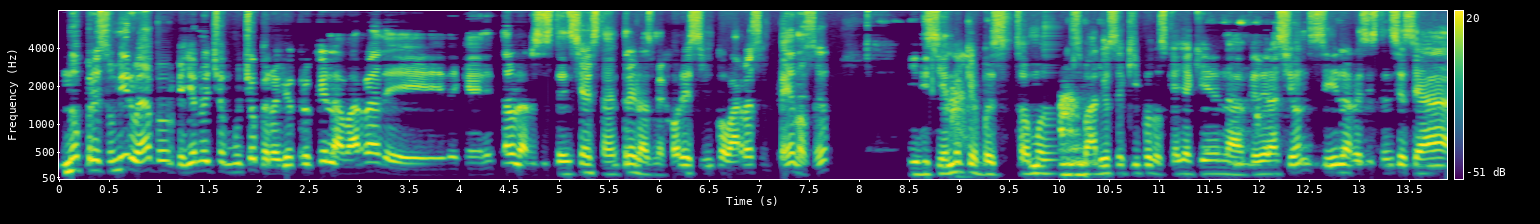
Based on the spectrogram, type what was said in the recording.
no presumir, ¿verdad? Porque yo no he hecho mucho, pero yo creo que la barra de, de Querétaro, la resistencia, está entre las mejores cinco barras en pedos, ¿eh? Y diciendo que pues somos varios equipos los que hay aquí en la federación, sí, la resistencia se ha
